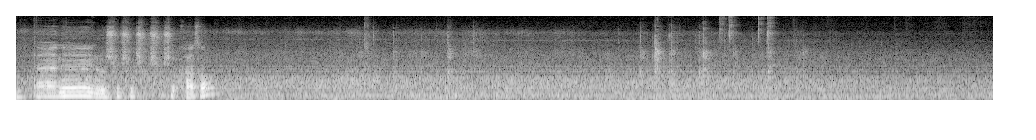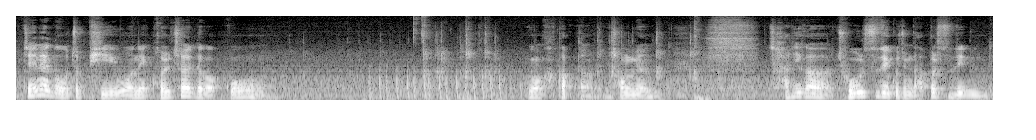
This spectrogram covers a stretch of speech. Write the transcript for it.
일단은 일로 슉슉슉슉슉 가서 쟤네도 어차피 원에 걸쳐야 돼갖고 이건 가깝다. 정면. 자리가 좋을 수도 있고 좀 나쁠 수도 있는데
